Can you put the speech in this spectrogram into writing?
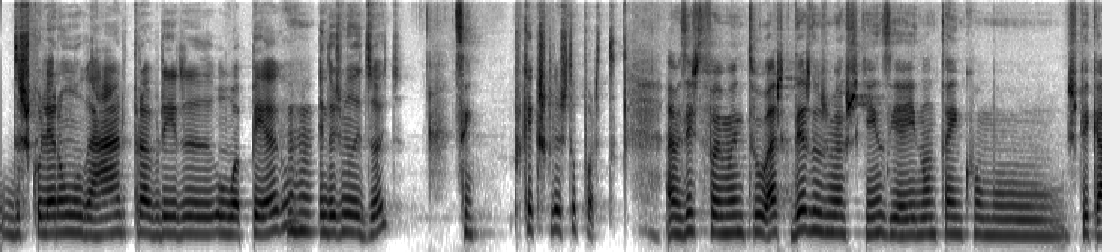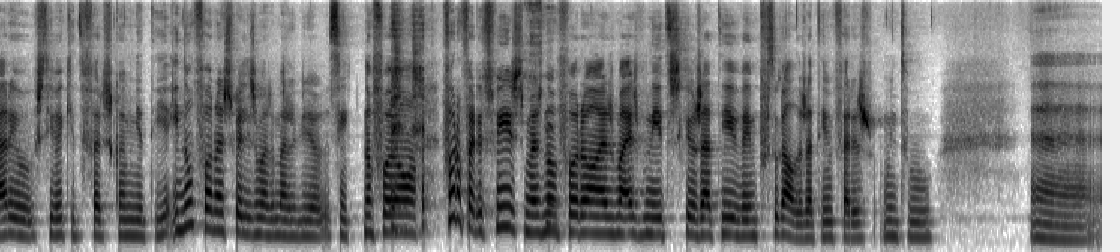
de escolher um lugar para abrir eh, o apego uhum. em 2018? Sim. Porquê é que escolheste o Porto? Ah, mas isto foi muito, acho que desde os meus 15 e aí não tem como explicar, eu estive aqui de férias com a minha tia e não foram as férias mais maravilhosas, assim, não foram, foram férias fixas, mas não foram as mais bonitas que eu já tive em Portugal, eu já tive férias muito, uh,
